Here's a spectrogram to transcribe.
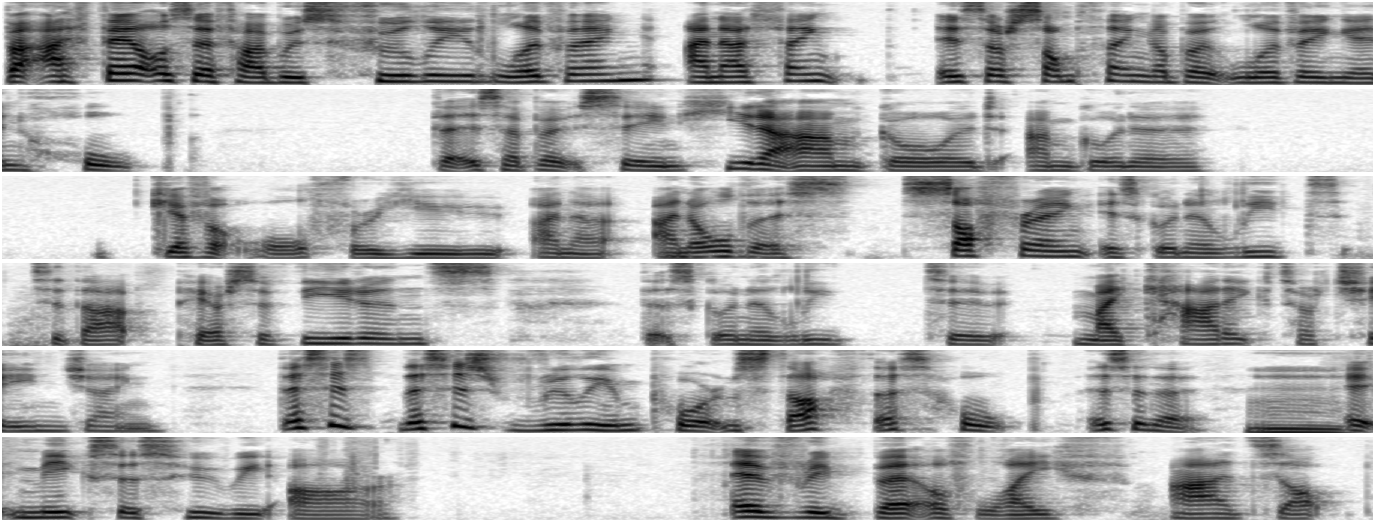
But I felt as if I was fully living. And I think, is there something about living in hope that is about saying, "Here I am, God. I'm going to give it all for you," and uh, and all mm-hmm. this suffering is going to lead to that perseverance. That's going to lead to my character changing. This is this is really important stuff. This hope, isn't it? Mm. It makes us who we are. Every bit of life adds up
